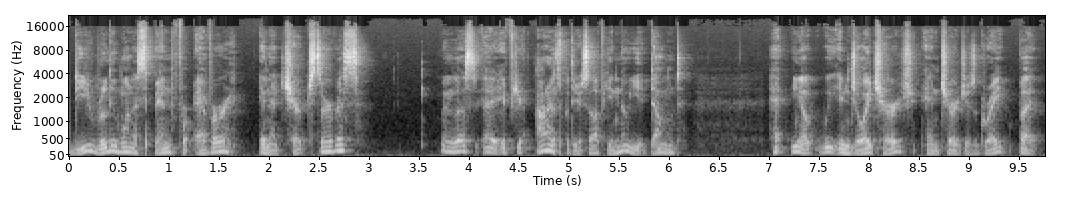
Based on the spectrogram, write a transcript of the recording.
Do you really want to spend forever in a church service? Uh, if you're honest with yourself, you know you don't you know, we enjoy church and church is great, but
